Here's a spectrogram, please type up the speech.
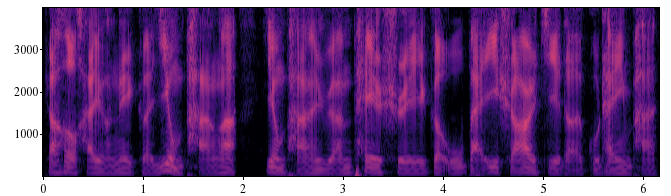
然后还有那个硬盘啊，硬盘原配是一个五百一十二 G 的固态硬盘，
